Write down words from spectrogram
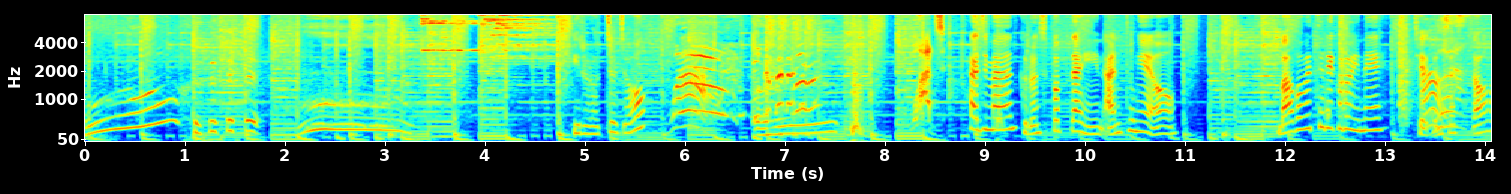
이를 어쩌죠? What? 하지만 그런 수법 따윈 안 통해요. 마법의 트릭으로 인해 잭은 졌어.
